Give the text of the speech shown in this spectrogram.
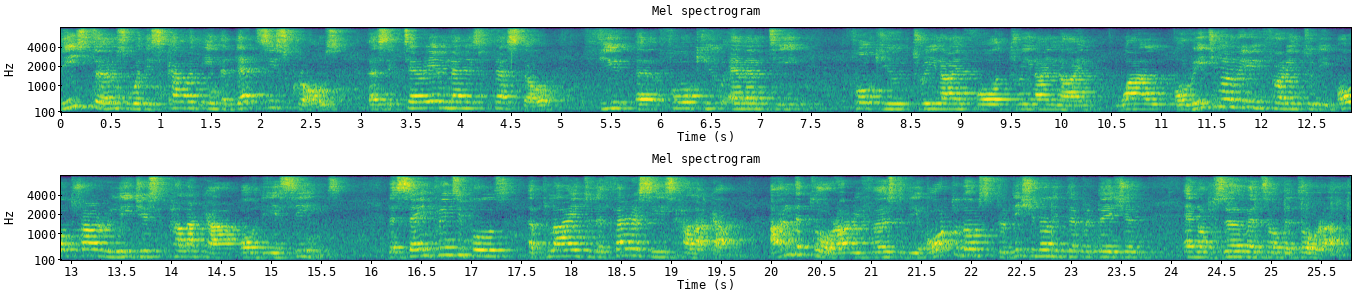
These terms were discovered in the Dead Sea Scrolls, a sectarian manifesto, 4Q MMT 4Q394399, while originally referring to the ultra-religious halakha of the Essenes. The same principles apply to the Pharisees' halakha, and the Torah refers to the orthodox traditional interpretation and observance of the Torah.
